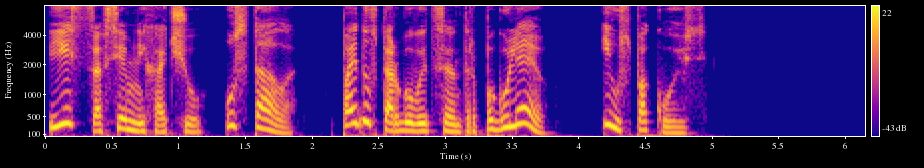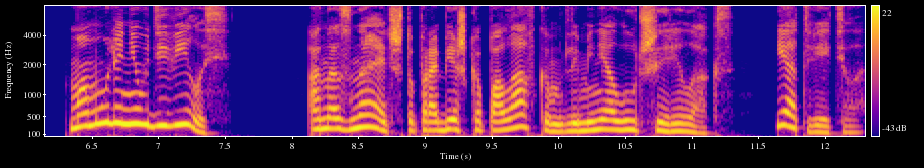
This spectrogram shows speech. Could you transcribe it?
«Есть совсем не хочу, устала. Пойду в торговый центр погуляю и успокоюсь». Мамуля не удивилась. Она знает, что пробежка по лавкам для меня лучший релакс. И ответила.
